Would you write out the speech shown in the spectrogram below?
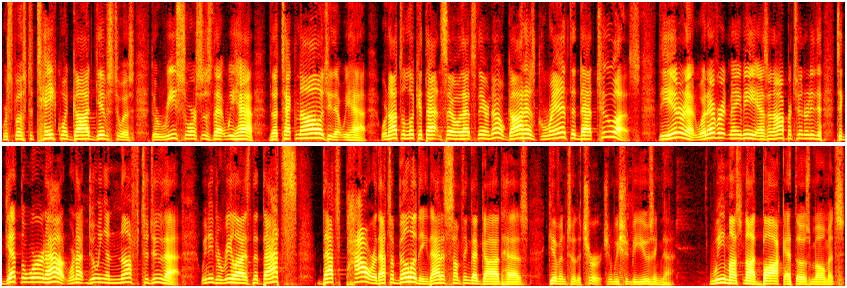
We're supposed to take what God gives to us, the resources that we have, the technology that we have. We're not to look at that and say, oh, that's there. No, God has granted that to us. The internet, whatever it may be, as an opportunity to, to get the word out. We're not doing enough to do that. We need to realize that that's that's power, that's ability. That is something that God has given to the church, and we should be using that. We must not balk at those moments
